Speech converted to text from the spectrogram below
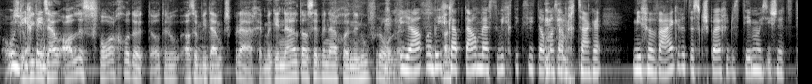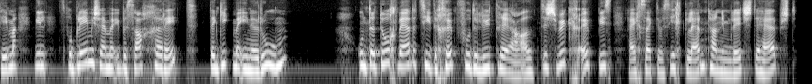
und ist ich übrigens auch alles vorgekommen dort, oder? Also bei diesem Gespräch hat man genau das eben auch können aufrollen Ja, aber ich also, glaube, darum wäre es wichtig gewesen, damals einfach zu sagen, wir verweigern das Gespräch über das Thema, es ist nicht das Thema. Weil das Problem ist, wenn man über Sachen redet, dann gibt man ihnen Raum Und dadurch werden sie in den Köpfen der Leute real. Das ist wirklich etwas, ich sage dir, was ich gelernt habe im letzten Herbst.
